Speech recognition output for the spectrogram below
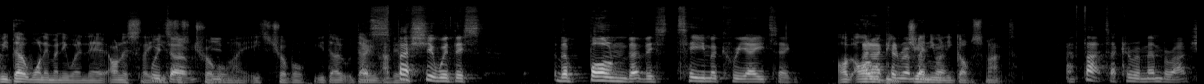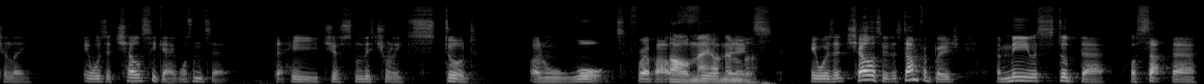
we don't want him anywhere near. Honestly, We he's just don't. trouble, You- mate. He's trouble. You don't don't. Especially with this, the bond that this team are creating. I, I and I be remember- genuinely gobsmacked. In fact, I can remember actually, it was a Chelsea game, wasn't it? That he just literally stood and walked for about Oh, four mate, I remember. minutes. It was at Chelsea, it was at Stamford Bridge, and me was stood there or sat there,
